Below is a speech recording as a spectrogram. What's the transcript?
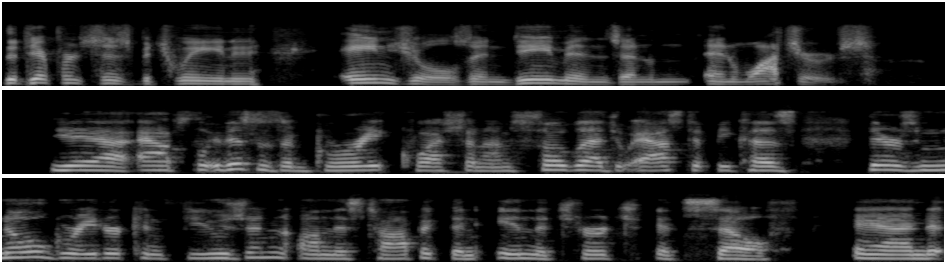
the differences between angels and demons and and watchers? Yeah, absolutely. This is a great question. I'm so glad you asked it because there's no greater confusion on this topic than in the church itself. And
